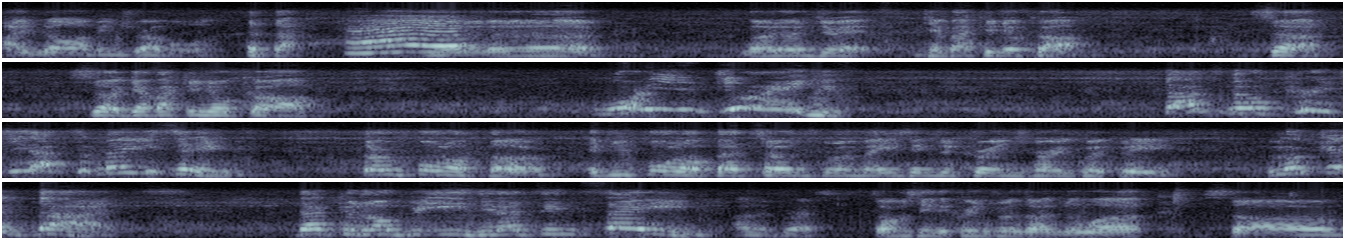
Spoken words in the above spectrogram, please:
I know I'm in trouble. no, no, no, no, no, no. No, don't do it. Get back in your car. Sir, sir, get back in your car. What are you doing? That's not cringy, that's amazing. Don't fall off though. If you fall off, that turns from amazing to cringe very quickly. Look at that. That could not be easy. That's insane. I'm impressed. So obviously the cringe ones aren't gonna work. So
